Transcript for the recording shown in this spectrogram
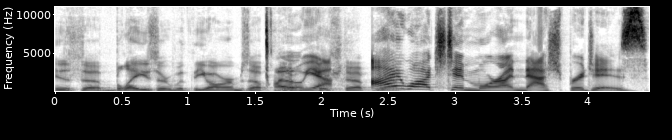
his uh, blazer with the arms up, Oh know, yeah. pushed up. I watched him more on Nash Bridges.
